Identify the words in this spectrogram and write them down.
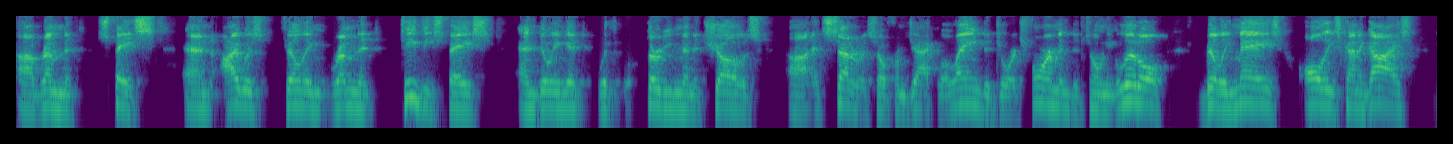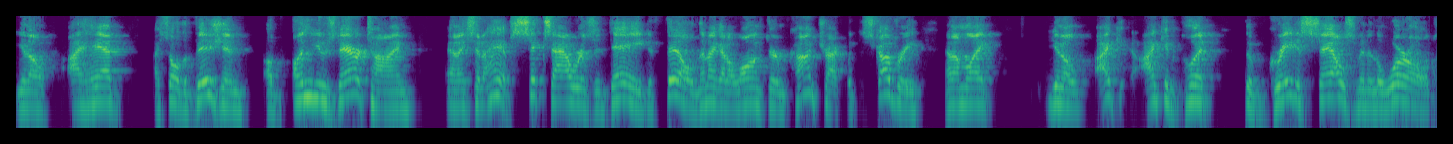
uh, remnant space. And I was filling remnant TV space and doing it with 30 minute shows, uh, etc. So from Jack LaLanne to George Foreman to Tony Little, Billy Mays, all these kind of guys. You know, I had, I saw the vision of unused airtime and I said, I have six hours a day to fill. Then I got a long term contract with Discovery. And I'm like, you know, I, I can put the greatest salesman in the world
